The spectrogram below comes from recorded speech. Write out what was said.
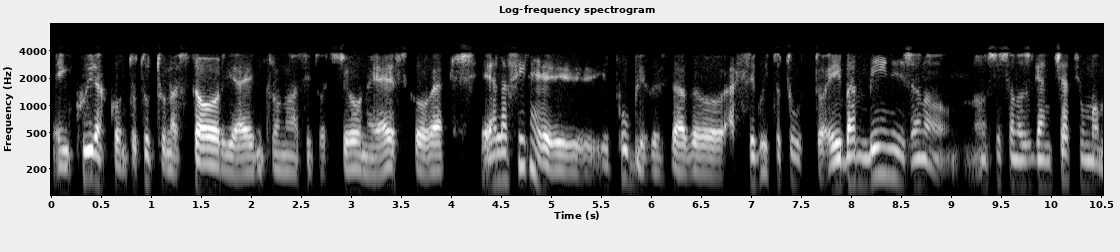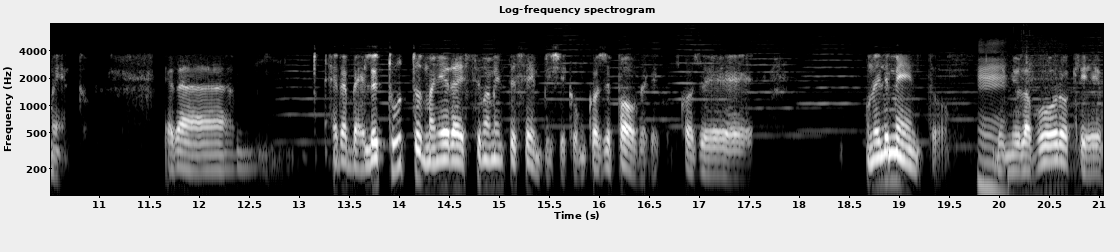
e in cui racconto tutta una storia, entro in una situazione, esco eh, e alla fine il pubblico stato, ha seguito tutto e i bambini sono, non si sono sganciati un momento. Era, era bello e tutto in maniera estremamente semplice, con cose povere, con cose... Un elemento mm. del mio lavoro che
